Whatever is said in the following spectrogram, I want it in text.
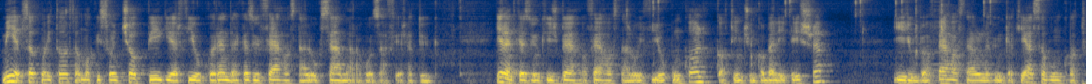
mélyebb szakmai tartalmak viszont csak PGR fiókkal rendelkező felhasználók számára hozzáférhetők. Jelentkezzünk is be a felhasználói fiókunkkal, kattintsunk a belépésre, írjuk be a felhasználó nevünket, jelszavunkat,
